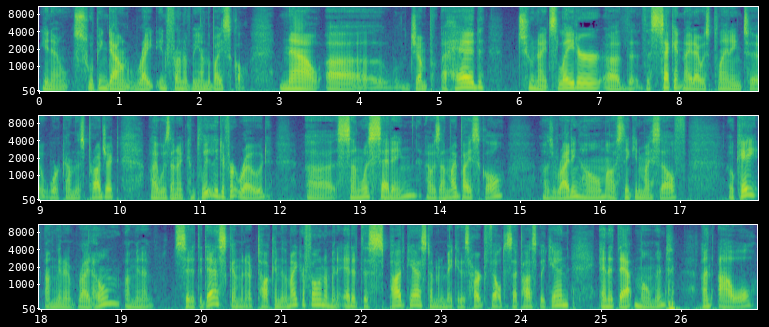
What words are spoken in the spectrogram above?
you know, swooping down right in front of me on the bicycle. Now, uh, jump ahead two nights later, uh, the, the second night I was planning to work on this project, I was on a completely different road. Uh, sun was setting. I was on my bicycle. I was riding home. I was thinking to myself, okay, I'm going to ride home. I'm going to sit at the desk. I'm going to talk into the microphone. I'm going to edit this podcast. I'm going to make it as heartfelt as I possibly can. And at that moment, an owl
